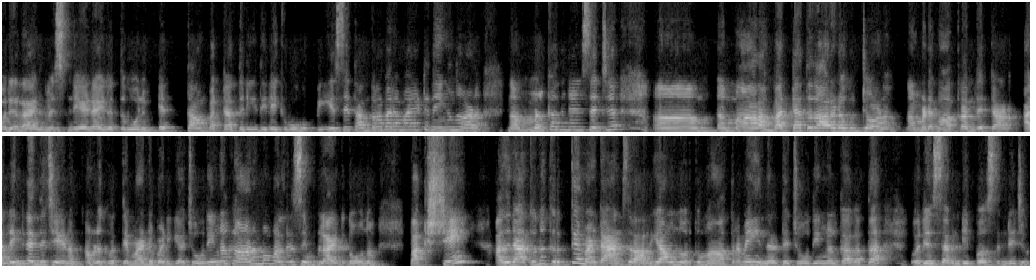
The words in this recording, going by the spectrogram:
ഒരു റാങ്ക് ലിസ്റ്റിന്റെ ഏഴയലത്ത് പോലും എത്താൻ പറ്റാത്ത രീതിയിലേക്ക് പോകും. പി എസ് സി തന്ത്രപരമായിട്ട് നീങ്ങുന്നതാണ്. നമ്മൾക്ക് അതിനനുസരിച്ച് മാറാൻ പറ്റാത്തത് ആരുടെ കുറ്റമാണ്? നമ്മുടെ മാത്രം തെറ്റാണ്. അല്ലെങ്കിൽ എന്ത് ചെയ്യണം? നമ്മൾ കൃത്യമായിട്ട് പഠിക്കുക. ചോദ്യങ്ങൾ കാണുമ്പോൾ വളരെ സിമ്പിൾ ആയിട്ട് തോന്നും. പക്ഷേ അതിനകത്തുനിന്ന് കൃത്യമായിട്ട് ആൻസർ അറിയാവുന്നവർക്ക് മാത്രമേ ഇന്നത്തെ ചോദ്യങ്ങൾക്കകത്ത് ഒരു സെവന്റി പെർസെന്റേജും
